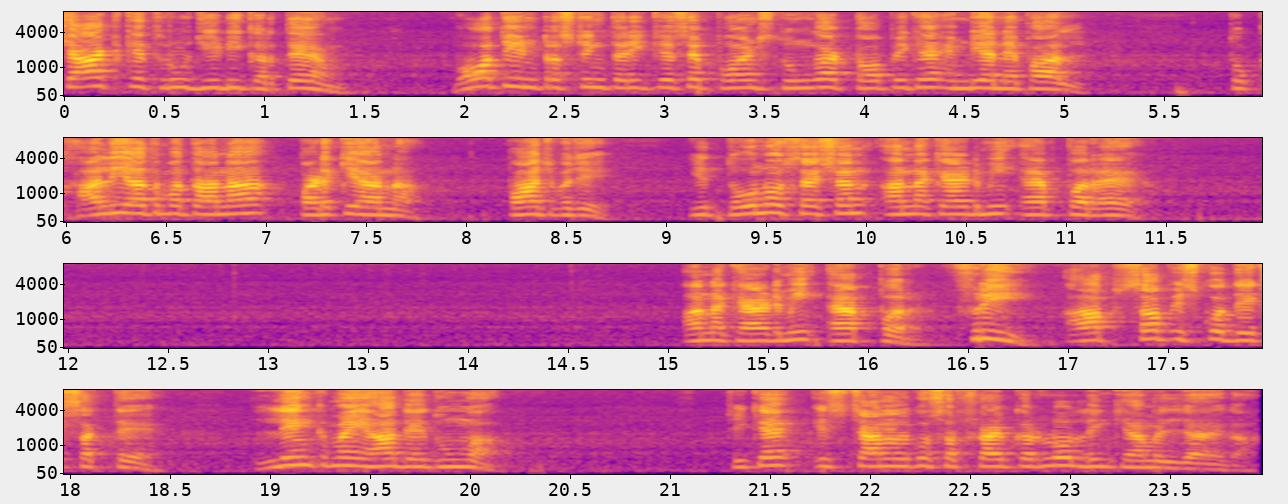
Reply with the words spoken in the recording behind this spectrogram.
चैट के थ्रू जीडी करते हैं हम। बहुत ही इंटरेस्टिंग तरीके से पॉइंट्स दूँगा। टॉपिक है इंडिया नेपाल तो खाली हाथ मत आना, पढ़ के आना। पाँच बजे। ये दोनों सेशन अन अकेडमी ऐप पर है। अन अकेडमी ऐप पर। फ्री आप सब इसको देख सकते हैं। लिंक मैं यहाँ दे दूँगा। ठीक है? इस चैनल को सब्सक्राइब कर लो लिंक यहाँ मिल जाएगा।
